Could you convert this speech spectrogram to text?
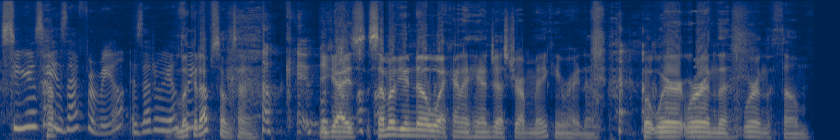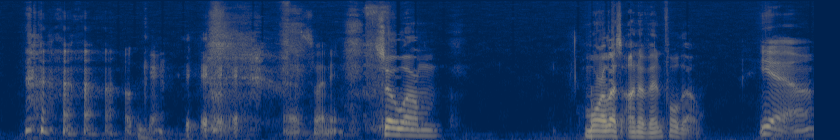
Seriously, is that for real? Is that a real Look thing? it up sometime. Okay. You guys, some of you know what kind of hand gesture I'm making right now, but we're we're in the we're in the thumb. okay. That's funny. So um, more or less uneventful though. Yeah,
